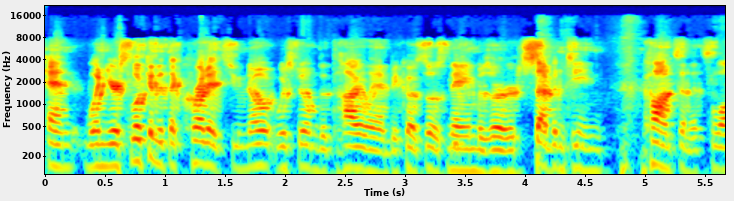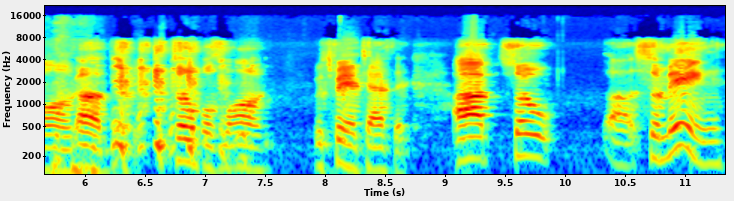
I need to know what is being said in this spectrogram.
and when you're looking at the credits, you know it was filmed in Thailand because those names are 17 consonants long, uh, syllables long. It was fantastic. Uh, so uh, Saming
